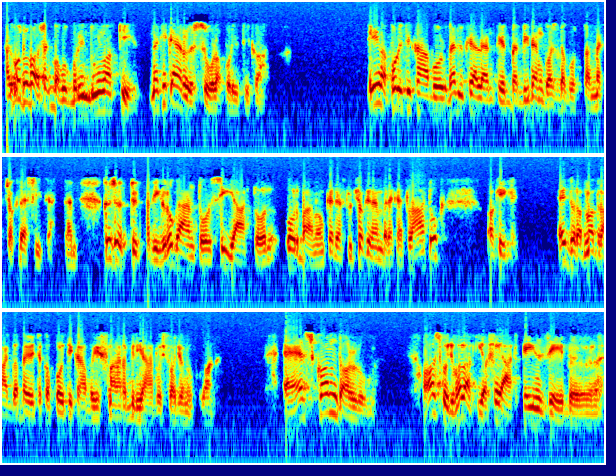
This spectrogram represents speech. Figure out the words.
Hát ott valószínűleg magukból indulnak ki. Nekik erről szól a politika. Én a politikából velük ellentétben még nem gazdagodtam, meg csak veszítettem. Közöttük pedig Rogántól, Szijjártól, Orbánon keresztül csak olyan embereket látok, akik egy darab nadrágba bejöttek a politikába, és már milliárdos vagyonuk van. Ez skandallum. Az, hogy valaki a saját pénzéből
